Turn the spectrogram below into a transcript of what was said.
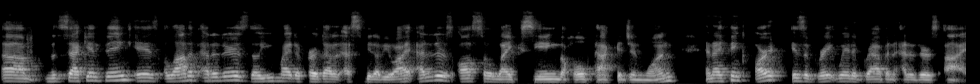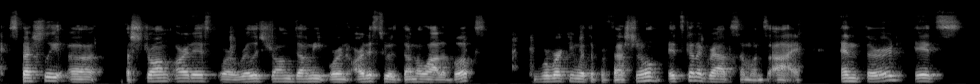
Um, the second thing is a lot of editors, though you might have heard that at SCBWI, editors also like seeing the whole package in one. And I think art is a great way to grab an editor's eye, especially a, a strong artist or a really strong dummy or an artist who has done a lot of books. We're working with a professional, it's going to grab someone's eye. And third, it's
